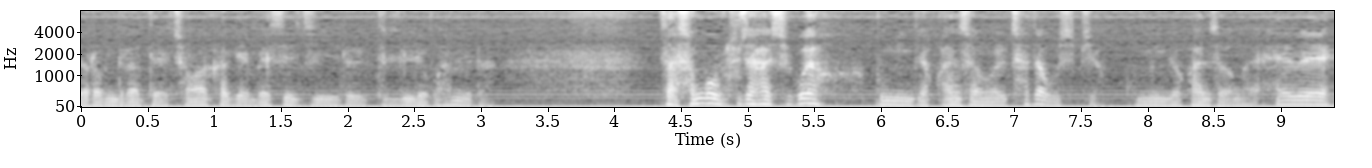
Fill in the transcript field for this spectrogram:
여러분들한테 정확하게 메시지를 드리려고 합니다. 자, 성공 투자하시고요. 국민적 관성을 찾아오십시오. 국민적 관성 해외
